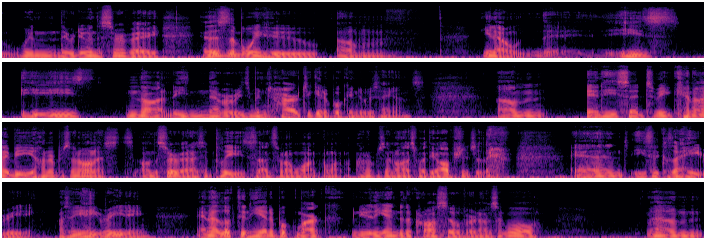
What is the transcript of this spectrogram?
when they were doing the survey, now this is a boy who, um, you know, he's he's not he's never he's been hard to get a book into his hands." Um, and he said to me, "Can I be 100% honest on the survey?" And I said, "Please, that's what I want. I want 100% honest why the options are there." And he said, "Because I hate reading." I said, "You hate reading?" And I looked and he had a bookmark near the end of the crossover, and I was like, well, um,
